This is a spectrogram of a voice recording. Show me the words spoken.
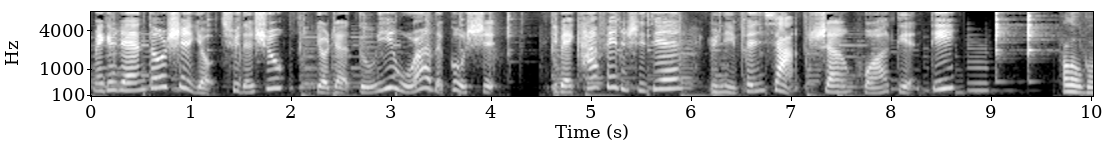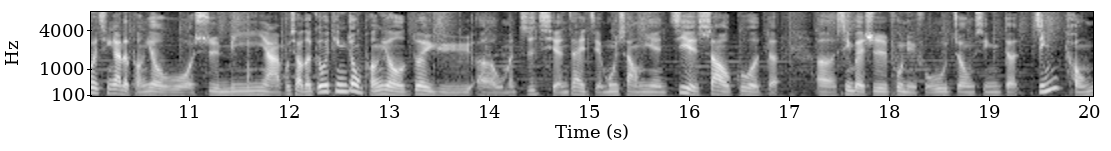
每个人都是有趣的书，有着独一无二的故事。一杯咖啡的时间，与你分享生活点滴。Hello，各位亲爱的朋友，我是 Mia。不晓得各位听众朋友对于呃我们之前在节目上面介绍过的呃新北市妇女服务中心的金童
